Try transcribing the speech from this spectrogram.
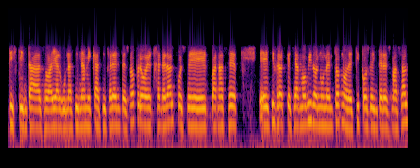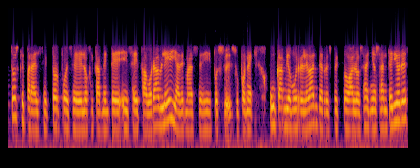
distintas o hay algunas dinámicas diferentes, ¿no? Pero en general, pues eh, van a ser eh, cifras que se han movido en un entorno de tipos de interés más altos, que para el sector, pues eh, lógicamente es eh, favorable y además, eh, pues supone un cambio muy relevante respecto a los años anteriores.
